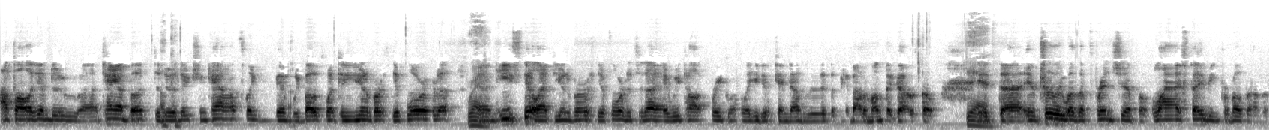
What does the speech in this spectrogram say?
I followed him to uh, Tampa to okay. do addiction counseling. Then we both went to the University of Florida. Right. And he's still at the University of Florida today. We talk frequently. He just came down to visit me about a month ago. So yeah. it, uh, it truly was a friendship of life saving for both of us.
